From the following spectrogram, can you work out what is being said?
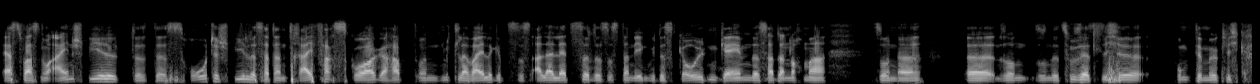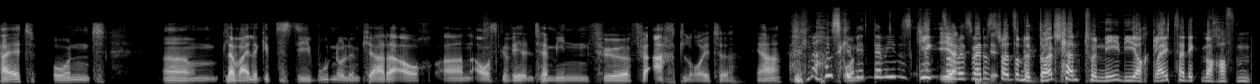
erst war es nur ein Spiel, das, das rote Spiel, das hat dann dreifach Score gehabt. Und mittlerweile gibt es das allerletzte, das ist dann irgendwie das Golden Game, das hat dann nochmal so eine äh, so, so, eine zusätzliche Punktemöglichkeit. Und ähm, mittlerweile gibt es die Buden-Olympiade auch an ausgewählten Terminen für, für acht Leute. Ja? Ein ausgewählter Termin, das klingt so, Ja, als wäre das schon so eine Deutschland-Tournee, die auch gleichzeitig noch auf dem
